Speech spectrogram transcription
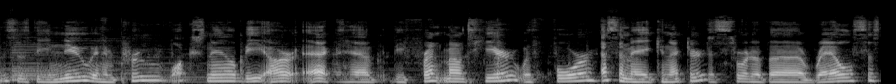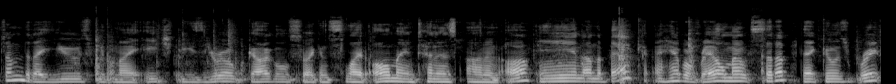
This is the new and improved Walksnail VRX. I have the front mounts here with four SMA connectors. This sort of a rail system that I use with my HDZero goggles so I can slide all my antennas on and off. And on the back, I have a rail mount setup that goes right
